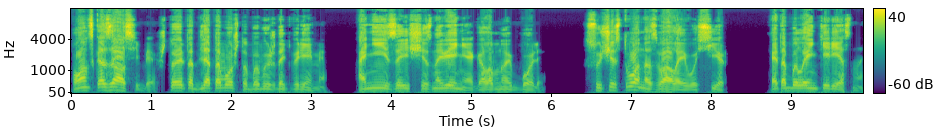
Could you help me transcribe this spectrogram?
Он сказал себе, что это для того, чтобы выждать время, а не из-за исчезновения головной боли. Существо назвало его Сир. Это было интересно.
